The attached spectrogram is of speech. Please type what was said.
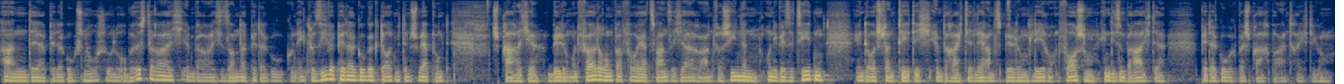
an der Pädagogischen Hochschule Oberösterreich im Bereich Sonderpädagogik und inklusive Pädagogik, dort mit dem Schwerpunkt sprachliche Bildung und Förderung, war vorher 20 Jahre an verschiedenen Universitäten in Deutschland tätig im Bereich der Lehramtsbildung, Lehre und Forschung in diesem Bereich der Pädagogik bei Sprachbeeinträchtigung.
